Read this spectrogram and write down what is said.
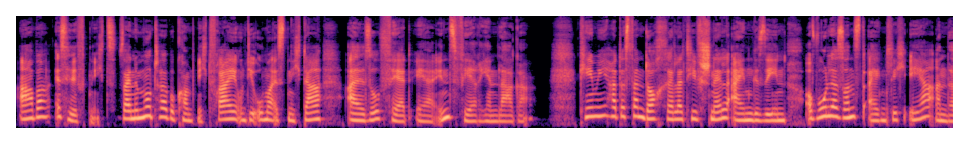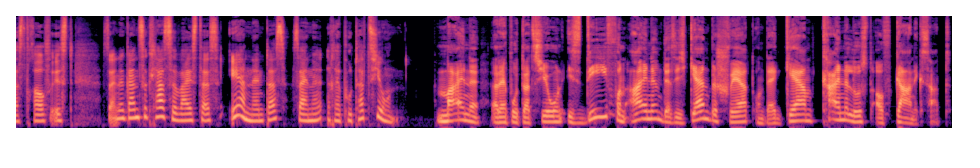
Aber es hilft nichts. Seine Mutter bekommt nicht frei und die Oma ist nicht da, also fährt er ins Ferienlager. Kemi hat es dann doch relativ schnell eingesehen, obwohl er sonst eigentlich eher anders drauf ist. Seine ganze Klasse weiß das, er nennt das seine Reputation. Meine Reputation ist die von einem, der sich gern beschwert und der gern keine Lust auf gar nichts hat.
